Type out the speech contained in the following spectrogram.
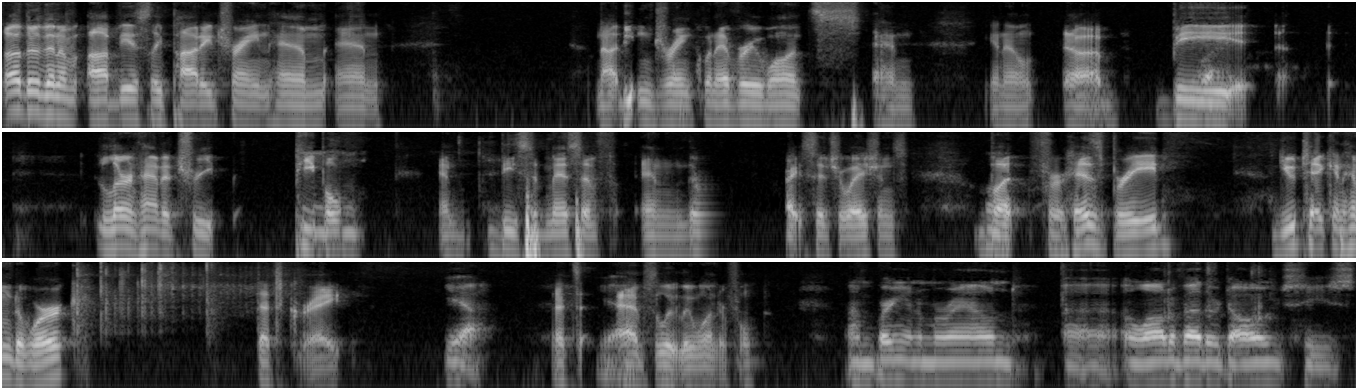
other than obviously potty train him and not eat and drink whenever he wants, and you know, uh, be learn how to treat people Mhm. and be submissive in the right situations. But for his breed, you taking him to work, that's great. Yeah, That's Yeah. absolutely wonderful. I'm bringing him around uh, a lot of other dogs. He's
